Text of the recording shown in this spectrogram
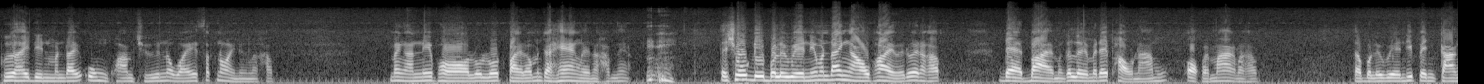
เพื่อให้ดินมันได้อุ้มความชื้นเอาไว้สักหน่อยหนึ่งนะครับ ไม่งั้นนี่พอลดลดไปแล้วมันจะแห้งเลยนะครับ เนี่ย แต่โชคดีบริเวณนี้มันได้เงาไผ่ไว้ด้วยนะครับ แดดบ่ายมันก็เลยไม่ได้เผาน้ำออกไปมากนะครับ แต่บริเวณที่เป็นกลาง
